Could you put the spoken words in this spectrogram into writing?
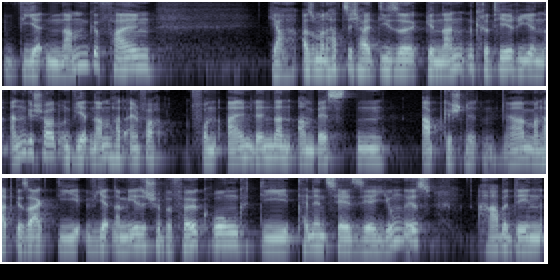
Vietnam gefallen? Ja, also man hat sich halt diese genannten Kriterien angeschaut und Vietnam hat einfach von allen Ländern am besten abgeschnitten. Ja, man hat gesagt, die vietnamesische Bevölkerung, die tendenziell sehr jung ist, habe den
